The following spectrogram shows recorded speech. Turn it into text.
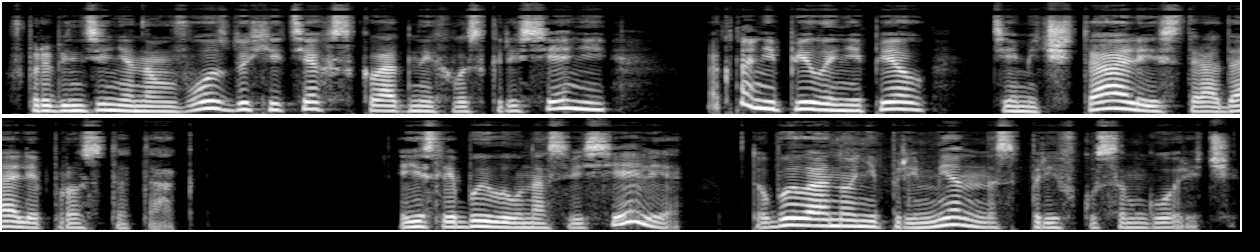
в пробензиненном воздухе тех складных воскресений, а кто не пил и не пел, те мечтали и страдали просто так. если было у нас веселье, то было оно непременно с привкусом горечи.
